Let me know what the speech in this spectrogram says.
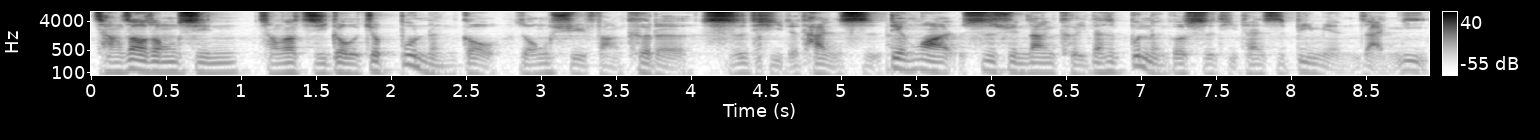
长照中心、长照机构就不能够容许访客的实体的探视，电话视讯当然可以，但是不能够实体探视，避免染疫。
